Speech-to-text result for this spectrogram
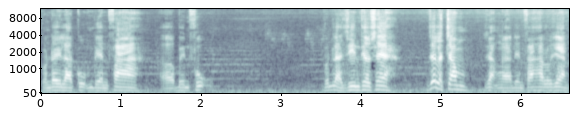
Còn đây là cụm đèn pha ở bên phụ. Vẫn là zin theo xe, rất là trong, dạng à, đèn pha halogen.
